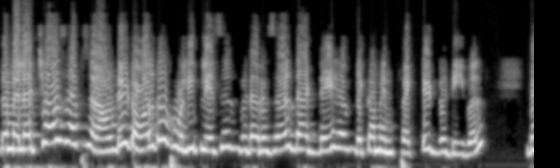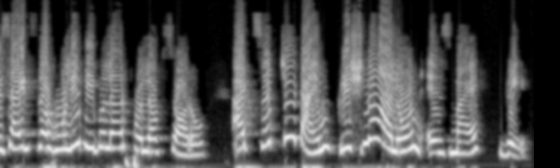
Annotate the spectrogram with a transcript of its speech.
the Mlechchhas have surrounded all the holy places with the result that they have become infected with evil. Besides, the holy people are full of sorrow. At such a time, Krishna alone is my way.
